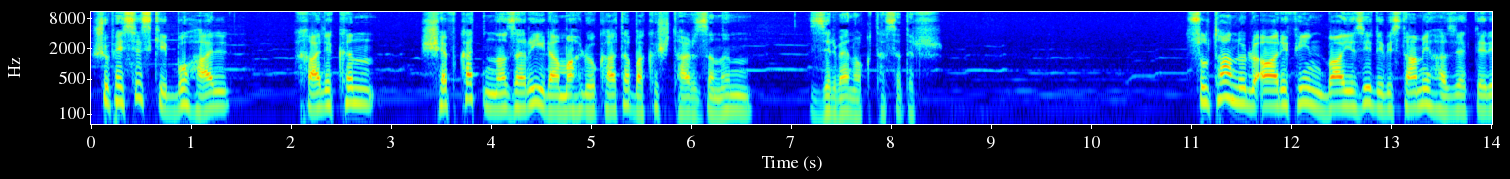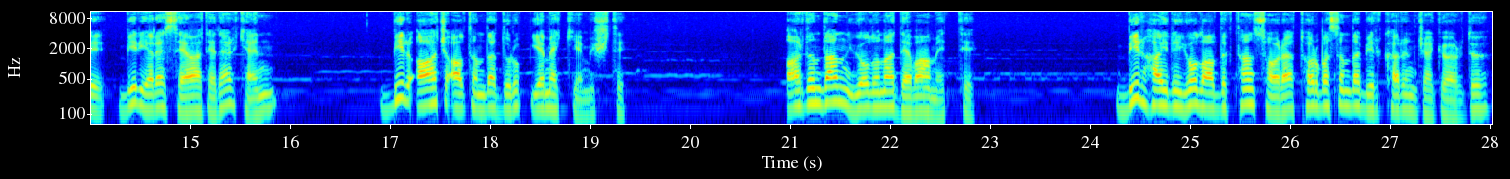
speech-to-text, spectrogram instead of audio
Şüphesiz ki bu hal, Halik'in şefkat nazarıyla mahlukata bakış tarzının zirve noktasıdır. Sultanül Arif'in Bayezid-i Bistami Hazretleri bir yere seyahat ederken, bir ağaç altında durup yemek yemişti. Ardından yoluna devam etti. Bir hayli yol aldıktan sonra torbasında bir karınca gördü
